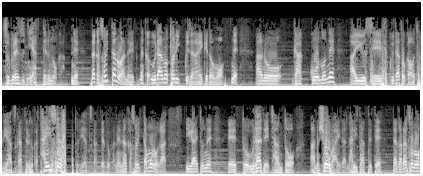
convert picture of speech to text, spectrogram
潰れずにやってるのか。ね。なんかそういったのはね、なんか裏のトリックじゃないけども、ね、あの、学校のね、ああいう制服だとかを取り扱ってるとか、体操服を取り扱ってるとかね、なんかそういったものが意外とね、えっ、と、裏でちゃんと、あの、商売が成り立ってて、だからその、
